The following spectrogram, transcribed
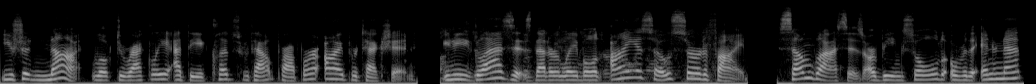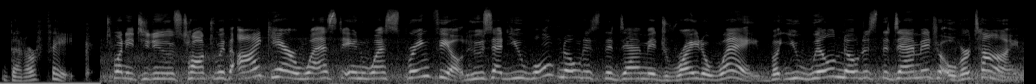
You should not look directly at the eclipse without proper eye protection. You need glasses that are labeled ISO certified. Some glasses are being sold over the internet that are fake. 22 News talked with Eye Care West in West Springfield, who said you won't notice the damage right away, but you will notice the damage over time.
